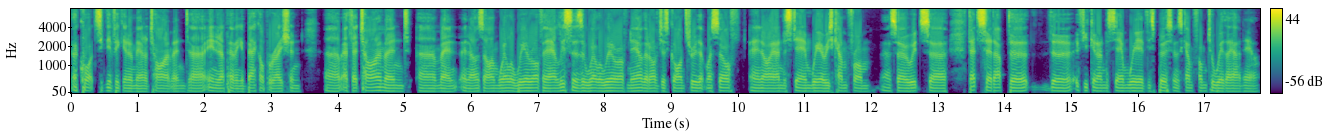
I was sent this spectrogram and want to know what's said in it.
a quite significant amount of time and uh, ended up having a back operation uh, at that time and, um, and and as I'm well aware of and our listeners are well aware of now that I've just gone through that myself and I understand where he's come from uh, so it's uh, that set up the the if you can understand where this person has come from to where they are now.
